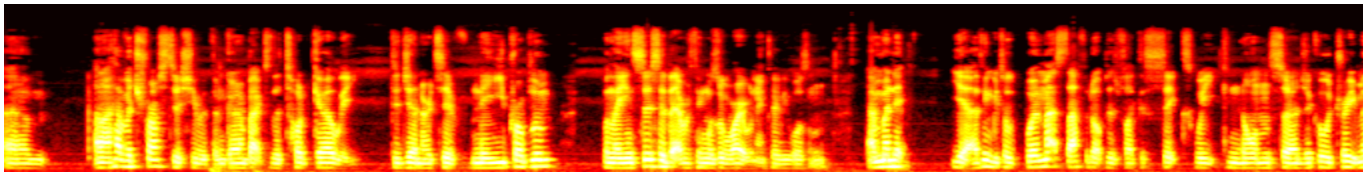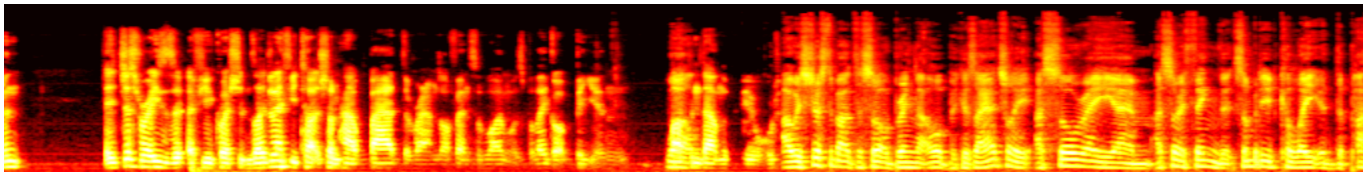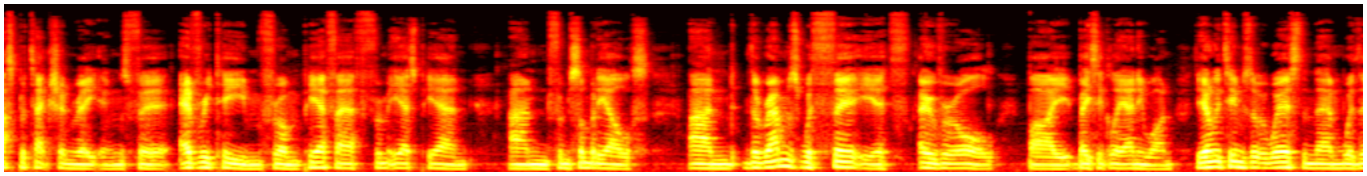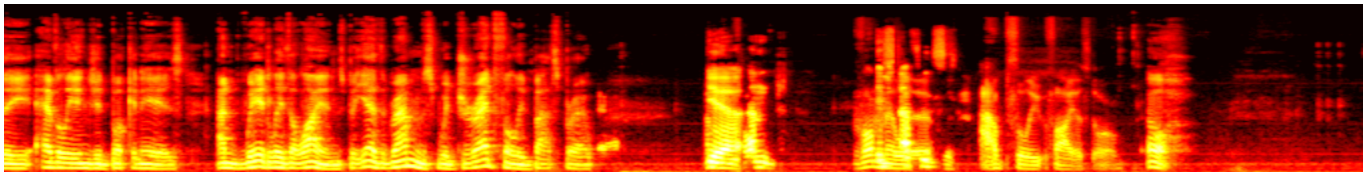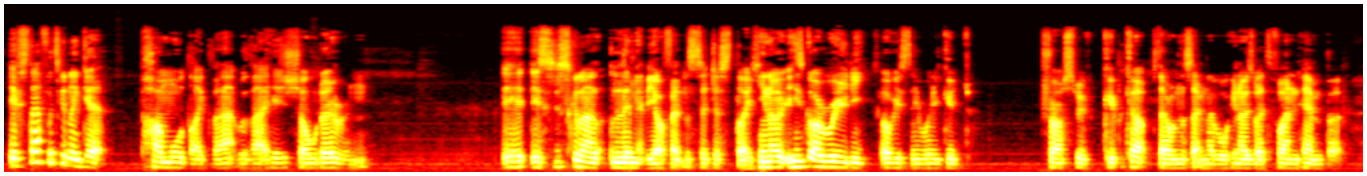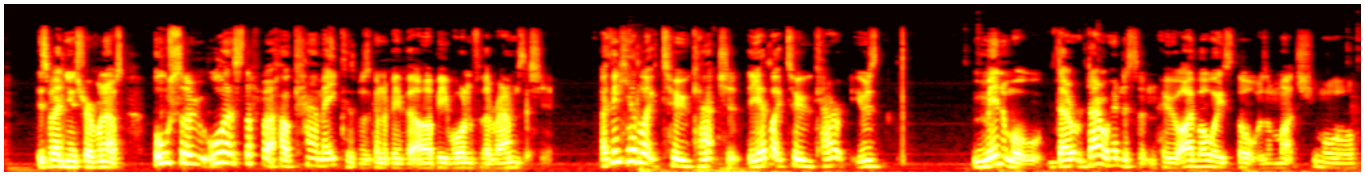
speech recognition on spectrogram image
um, and I have a trust issue with them going back to the Todd Gurley degenerative knee problem when they insisted that everything was all right when it clearly wasn't, and when it yeah, I think we talked when Matt Stafford opted for like a six week non surgical treatment. It just raises a, a few questions. I don't know if you touched on how bad the Rams' offensive line was, but they got beaten well, up and down the field. I was just about to sort of bring that up because I actually I saw a um I saw a thing that somebody had collated the pass protection ratings for every team from PFF, from ESPN, and from somebody else, and the Rams were thirtieth overall by basically anyone. The only teams that were worse than them were the heavily injured Buccaneers and weirdly the Lions. But yeah, the Rams were dreadful in pass pro. Yeah, and Von if Miller Stafford's- was an absolute firestorm. Oh, if Stafford's going to get pummeled like that without his shoulder, and it, it's just going to limit the offense to just like you know he's got a really obviously really good trust with Cooper Kupp. They're on the same level. He knows where to find him, but it's bad news for everyone else. Also, all that stuff about how Cam Akers was going to be the RB one for the Rams this year. I think he had like two catches. He had like two carry. He was minimal. Darrell Henderson, who I've always thought was a much more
